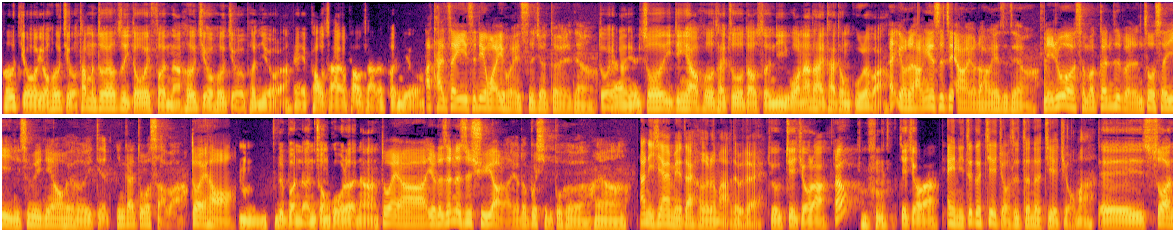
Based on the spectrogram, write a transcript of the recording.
喝酒有喝酒，他们都要自己都会分呐。喝酒喝酒的朋友啦，哎，泡茶有泡茶的朋友。啊，谈生意是另外一回事，就对了，这样。对啊，你说一定要喝才做得到生意，哇，那他也太痛苦了吧？哎，有的行业是这样，有的行业是这样。你如果什么跟日本人做生意，你是不是一定要会喝一点？应该多少吧？对哈，嗯，日本人、中国人啊。对啊，有的真的是需要了，有的不行不喝啊。哎呀，那你现在没在喝了嘛？对不对？就戒酒啦。哎呦，戒酒啦。哎，你这个戒酒是真的戒酒吗？呃，算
